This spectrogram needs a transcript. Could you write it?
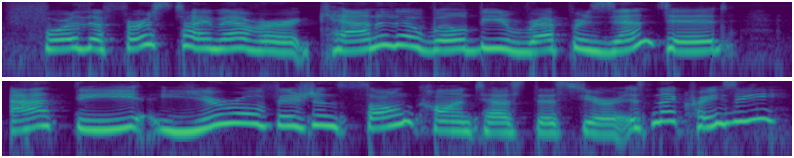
For the first time ever, Canada will be represented at the Eurovision Song Contest this year. Isn't that crazy?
